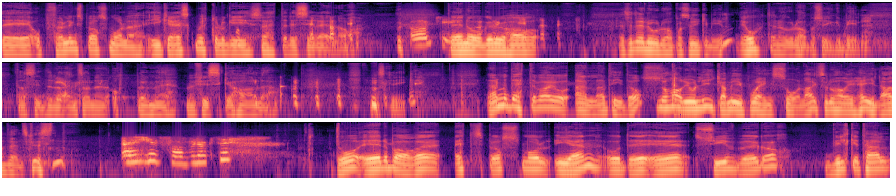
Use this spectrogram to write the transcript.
det er oppfølgingsspørsmålet. I gresk mytologi så heter det sirener. Ok. Det er noe du har Er ikke det noe du har på sykebilen? Jo, det er noe du har på sykebilen. Der sitter det en sånn en oppe med, med fiskehale og skriker. Nei, men dette var jo alle tiders. Nå har du jo like mye poeng så langt som du har i hele adventskvisten. Helt fabelaktig. Da er det bare ett spørsmål igjen, og det er syv bøker. Hvilke tall?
